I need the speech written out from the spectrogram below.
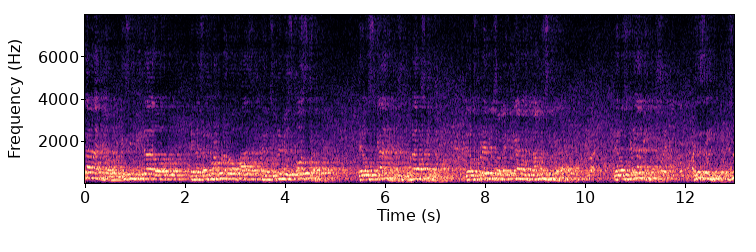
es invitado de las alfombras rojas de los premios Oscar, de los Cannes en Francia, de los premios americanos de la música, de los Grammys. Es así, es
